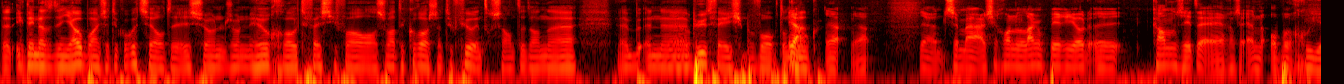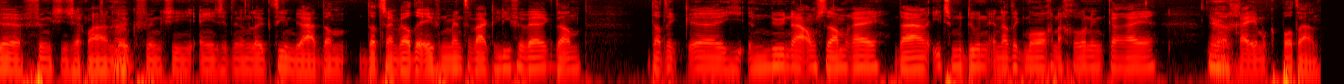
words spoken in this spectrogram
dat, ik denk dat het in jouw branche natuurlijk ook hetzelfde is. Zo'n zo'n heel groot festival als Zwarte Cross. Natuurlijk veel interessanter dan eh, een, bu- een eh, buurtfeestje bijvoorbeeld om de Ja, hoek. ja, ja. Ja, zeg maar, als je gewoon een lange periode eh, kan zitten ergens en op een goede functie, zeg maar, een Ja. leuke functie, en je zit in een leuk team, ja, dan dat zijn wel de evenementen waar ik liever werk dan dat ik eh, nu naar Amsterdam rij, daar iets moet doen en dat ik morgen naar Groningen kan rijden. Ja. Ga je helemaal kapot aan.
